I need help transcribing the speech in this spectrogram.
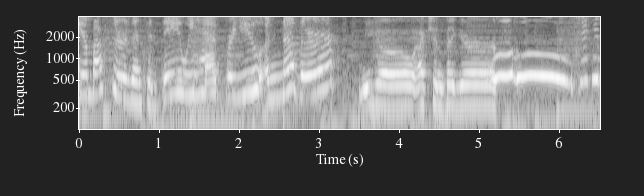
the Unboxers, and today we have for you another Mego action figure. Woohoo! Check him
